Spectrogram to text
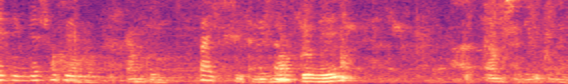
এদিক দিয়ে সব এলো কাম করি পিছনে মাত্র নেই। কাম সারিয়ে করেন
